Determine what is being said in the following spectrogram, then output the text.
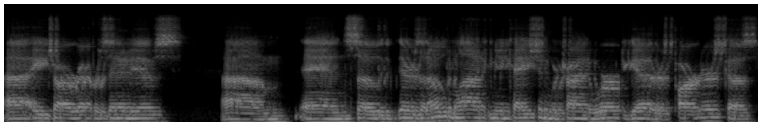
uh, HR representatives. Um, and so th- there's an open line of communication. We're trying to work together as partners because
